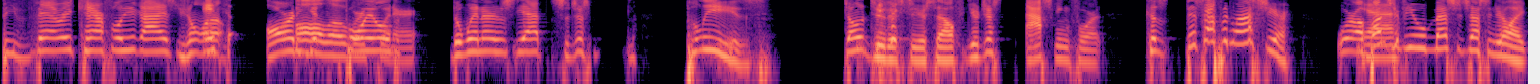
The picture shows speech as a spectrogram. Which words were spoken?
Be very careful, you guys. You don't want to already all get spoiled the winners yet. So just please don't do this to yourself. You're just asking for it because this happened last year, where a Yeah. bunch of you messaged us and you're like,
